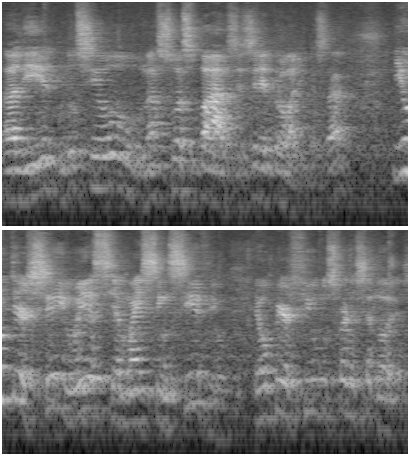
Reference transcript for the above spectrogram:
ali no seu, nas suas bases eletrônicas. Tá? E o terceiro, esse é mais sensível, é o perfil dos fornecedores.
